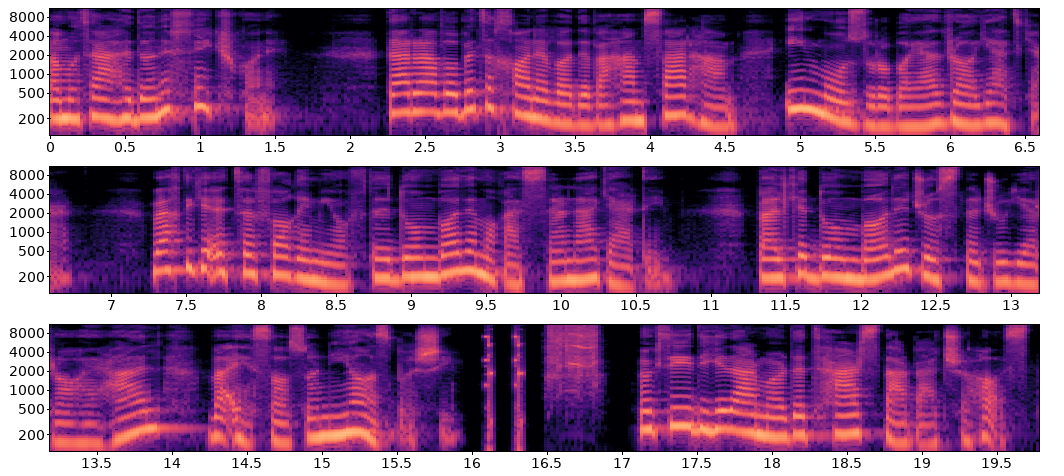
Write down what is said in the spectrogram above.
و متعهدانه فکر کنه. در روابط خانواده و همسر هم این موضوع رو باید رعایت کرد. وقتی که اتفاقی میافته دنبال مقصر نگردیم بلکه دنبال جستجوی راه حل و احساس و نیاز باشیم. نکته دیگه در مورد ترس در بچه هاست.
